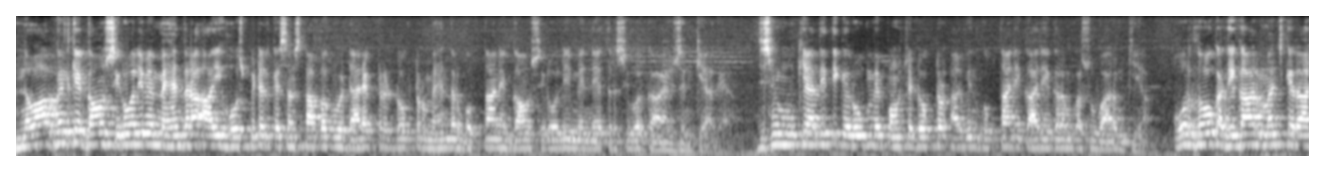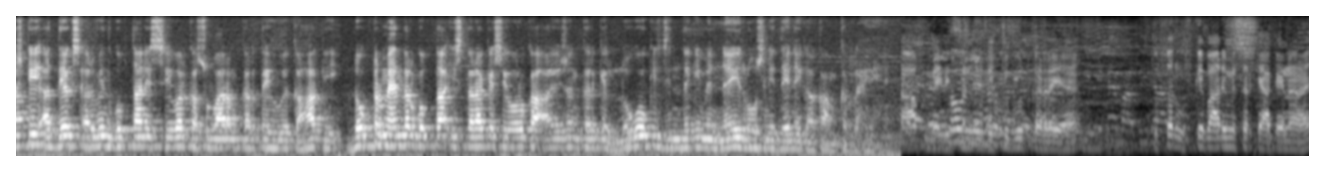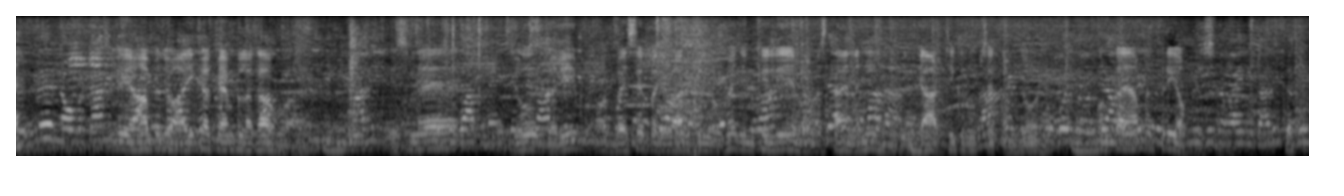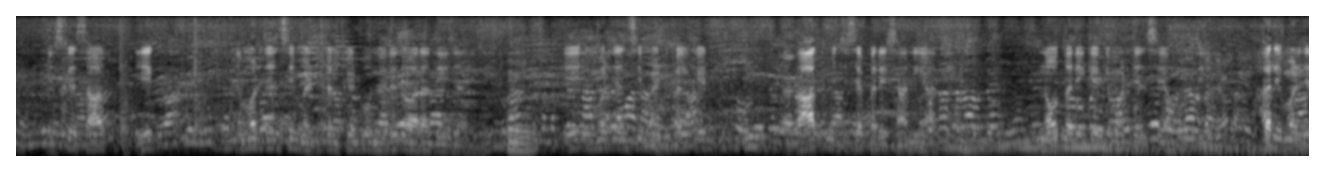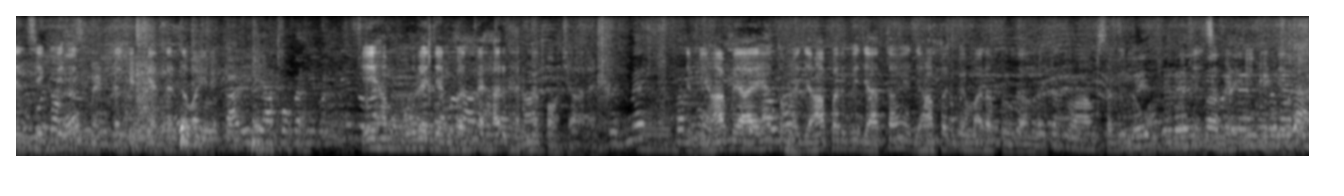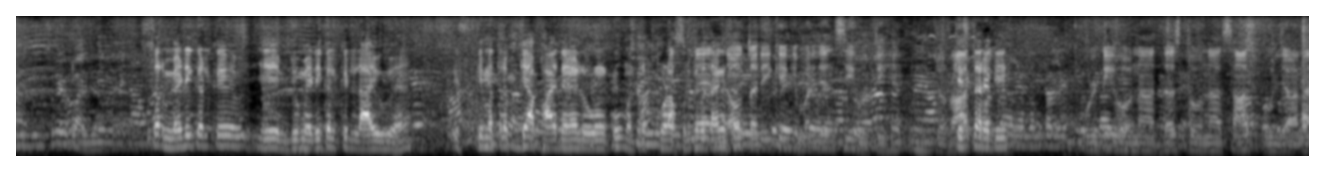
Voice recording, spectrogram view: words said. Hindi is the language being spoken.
नवाबगंज के गाँव सिरोली में महेंद्रा आई हॉस्पिटल के संस्थापक व डायरेक्टर डॉक्टर महेंद्र गुप्ता ने गाँव सिरोली में नेत्र शिविर का आयोजन किया गया जिसमें मुख्य अतिथि के रूप में पहुँचे डॉक्टर अरविंद गुप्ता ने कार्यक्रम का शुभारंभ किया। और लोक अधिकार मंच के राष्ट्रीय अध्यक्ष अरविंद गुप्ता ने शिविर का शुभारंभ करते हुए कहा कि डॉक्टर महेंद्र गुप्ता इस तरह के शिविरों का आयोजन करके लोगों की ज़िंदगी में नई रोशनी देने का काम कर रहे हैं। आप मेडिसिन डिस्ट्रीब्यूट कर रहे हैं तो सर उसके बारे में सर क्या कहना है? यहाँ पे जो आई का कैंप लगा हुआ है इसमें जो गरीब और वैसे परिवार के लोग हैं, जिनके लिए व्यवस्थाएँ नहीं हैं, जिनके आर्थिक रूप से कमज़ोर हैं, उनका यहाँ पर फ्री ऑपरेशन इसके साथ एक इमरजेंसी मेडिकल किट वो मेरे द्वारा दी जाएगी। ये इमरजेंसी मेडिकल किट रात में जिसे परेशानी आती है, नौ तरीके की इमरजेंसियाँ होती हैं। हर इमरजेंसी के लिए इस मेडिकल किट के अंदर दवाई रखी ये हम पूरे जनपद में हर घर में पहुँचा रहे हैं। जब यहाँ पे आए हैं तो मैं जहाँ पर भी जाता हूँ या जहाँ पर भी हमारा प्रोग्राम रहता है तो हम सभी लोगों को इमरजेंसी मेडिकल किट देते हैं। सर मेडिकल के ये जो मेडिकल किट लाए हुए हैं इसके मतलब क्या फ़ायदे हैं लोगों को? मतलब थोड़ा खुल के बताएँगे नौ तरीके की इमरजेंसी होती है जो किस तरह की? उल्टी होना दस्त होना सांस फूल जाना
